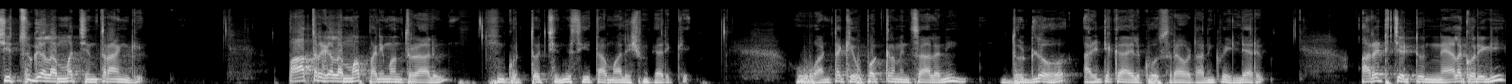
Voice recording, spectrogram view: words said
చిచ్చుగలమ్మ చింత్రాంగి. పాత్రగలమ్మ పనిమంతురాలు. గుర్తొచ్చింది సీతామహాలక్ష్మి గారికి. వంటకి ఉపక్రమించాలని దొడ్లో అరటికాయలు కోసురావడానికి వెళ్ళారు. అరటి చెట్టు నేల కొరిగి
